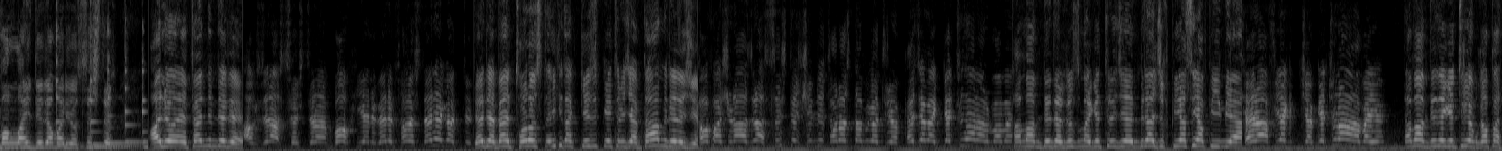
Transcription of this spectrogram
Vallahi dedem arıyor sıçtık. Alo efendim dede. Ağzına sıçtıran bok yeni benim Toros nereye götürdün? Dede ben Toros'ta iki dakika gezip getireceğim tamam mı dedeciğim? Kafaşın ağzına sıçtın şimdi Toros'ta mı götürüyor? Pezevenk getir lan arabamı. Tamam dede kızma getireceğim birazcık piyasa yapayım ya. Terafiye gideceğim getir lan arabayı. Tamam dede getiriyorum kapat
